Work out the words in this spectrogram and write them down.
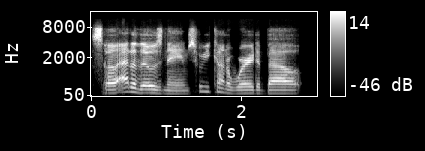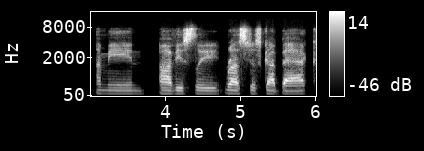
So out of those names, who are you kind of worried about? I mean, obviously Russ just got back.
